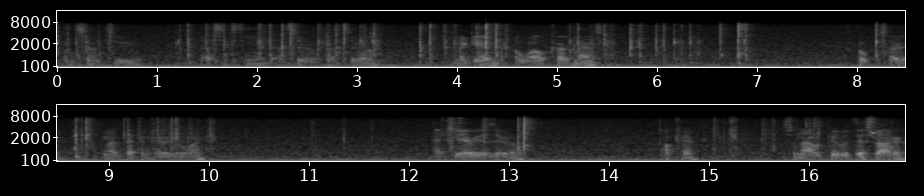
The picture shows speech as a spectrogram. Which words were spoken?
172.16.0.0 and again a wildcard mask. Oh, sorry. You want to type in area 1? Actually, area 0. Okay. So now we're good with this router.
